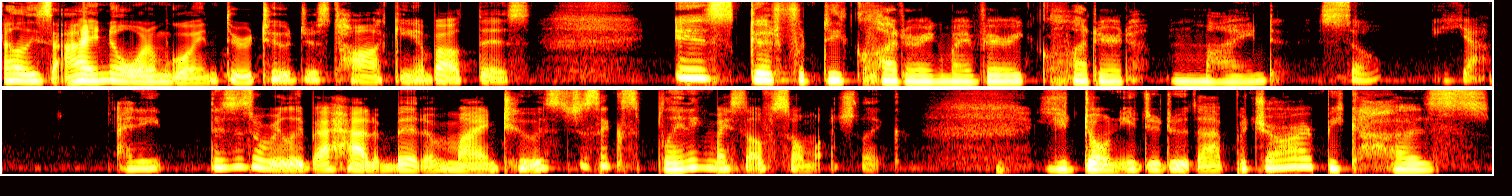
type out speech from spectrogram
at least I know what I'm going through too. Just talking about this is good for decluttering my very cluttered mind. So yeah, I need. This is a really bad habit of mine too. It's just explaining myself so much. Like, you don't need to do that, but you are because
